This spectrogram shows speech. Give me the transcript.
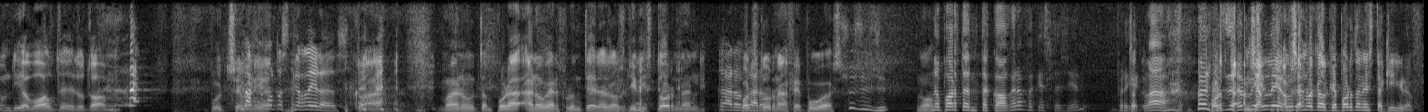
Un dia volta tothom. Potser Va fer moltes carreres. Clar. Bueno, temporada... han obert fronteres, els guiris tornen, Claro, pots claro. tornar a fer pues. Sí, sí, sí. No? No porten tacògraf aquesta gent? Perquè clar, Porta, em, 11.000 sem em euros. sembla que el que porten és taquígraf.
